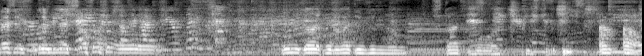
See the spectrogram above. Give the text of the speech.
That's it for the next ashamed if something happened to your things. And you guys hope you like this video. More. Peace to the beast. I'm out.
